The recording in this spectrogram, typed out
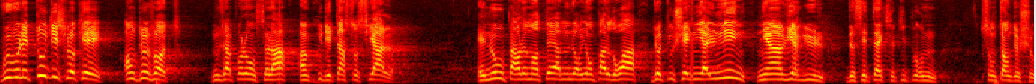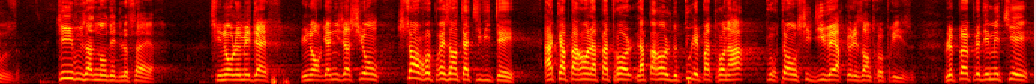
Vous voulez tout disloquer en deux votes. Nous appelons cela un coup d'État social. Et nous, parlementaires, nous n'aurions pas le droit de toucher ni à une ligne, ni à un virgule de ces textes qui, pour nous, sont tant de choses. Qui vous a demandé de le faire? Sinon le MEDEF, une organisation sans représentativité, accaparant la, parole de tous les patronats, pourtant aussi divers que les entreprises. Le peuple des métiers,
